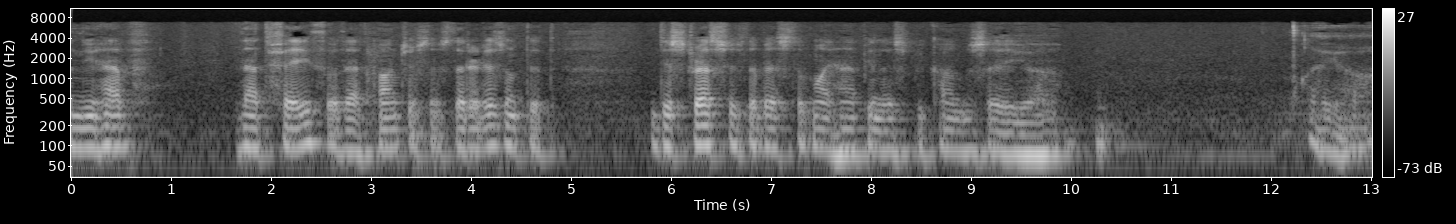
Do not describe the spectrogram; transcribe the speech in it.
when you have that faith or that consciousness that it isn't that distress is the best of my happiness becomes a uh, a uh,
